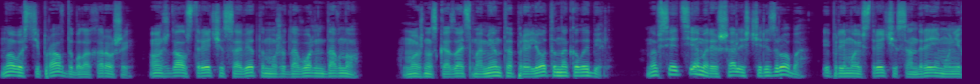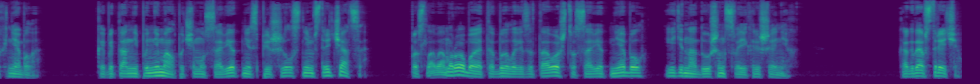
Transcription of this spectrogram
Новость и правда была хорошей. Он ждал встречи с советом уже довольно давно. Можно сказать, с момента прилета на колыбель. Но все темы решались через Роба, и прямой встречи с Андреем у них не было. Капитан не понимал, почему совет не спешил с ним встречаться. По словам Роба, это было из-за того, что Совет не был единодушен в своих решениях. «Когда встреча?»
